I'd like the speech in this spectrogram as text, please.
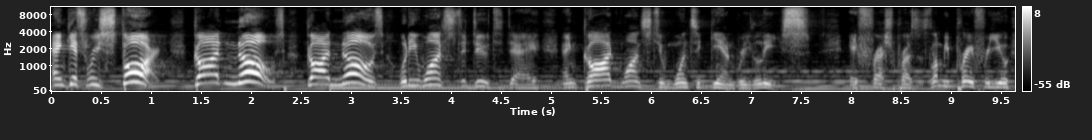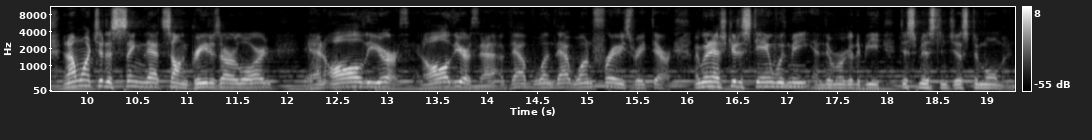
and gets restored. God knows, God knows what He wants to do today, and God wants to once again release a fresh presence. Let me pray for you, and I want you to sing that song, Great is Our Lord and all the earth and all the earth. That, that one that one phrase right there. I'm going to ask you to stand with me and then we're going to be dismissed in just a moment.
